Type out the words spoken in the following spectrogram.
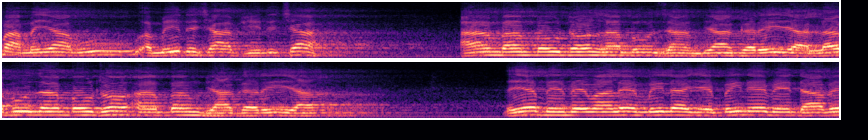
မှမရဘူးအမေးတခြားဖြေတခြားအံပံဗုဒ္ဓောလဗ္ဗုဇံဗျာကရိယလဗ္ဗုဇံဗုဒ္ဓောအံပံဗျာကရိယတရပင်ပင်မှာလဲမေးလိုက်ရင်ပိန်းနေပင်ဒါပဲ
